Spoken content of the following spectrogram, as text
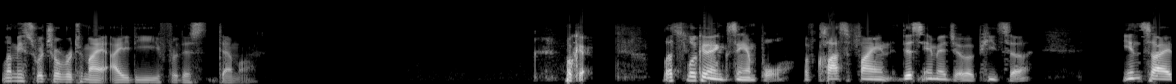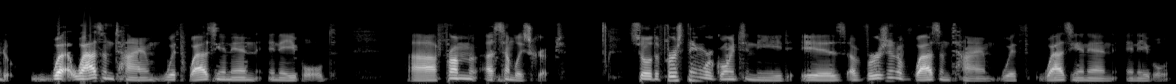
Let me switch over to my IDE for this demo. Okay, Let's look at an example of classifying this image of a pizza inside WasmTime with WASI-NN enabled uh, from AssemblyScript. So the first thing we're going to need is a version of WasmTime with WASI-NN enabled.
